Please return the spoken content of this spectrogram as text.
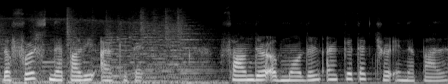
the first Nepali architect, founder of modern architecture in Nepal,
